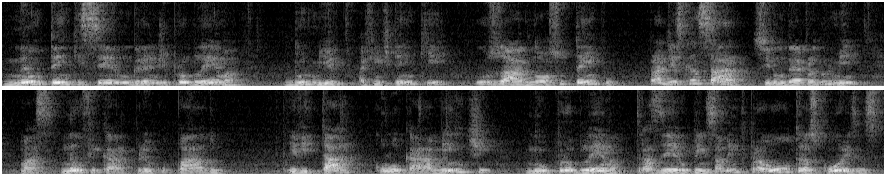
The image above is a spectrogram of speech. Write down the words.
Não tem que ser um grande problema dormir. A gente tem que usar nosso tempo para descansar, se não der para dormir, mas não ficar preocupado, evitar colocar a mente no problema, trazer o pensamento para outras coisas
